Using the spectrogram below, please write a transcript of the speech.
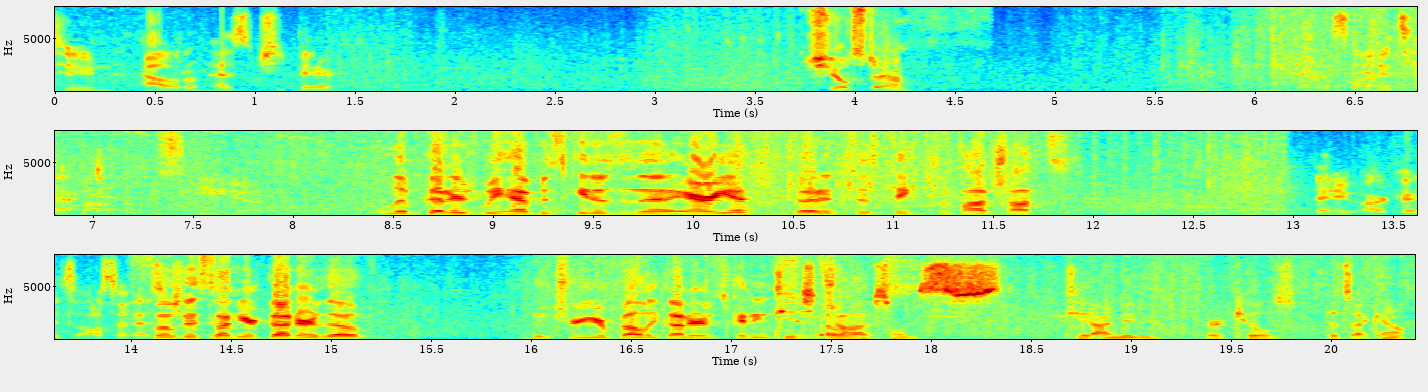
Tune Autumn has cheap air. Shields down. And attack. Lib gunners, we have mosquitoes in the area. Go ahead and just take some pot shots. Vanu Archives also has Focus cheap on your gunner though. Make sure your belly gunner is getting some TSOS shots. on TI maybe? Or kills? Does that count?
